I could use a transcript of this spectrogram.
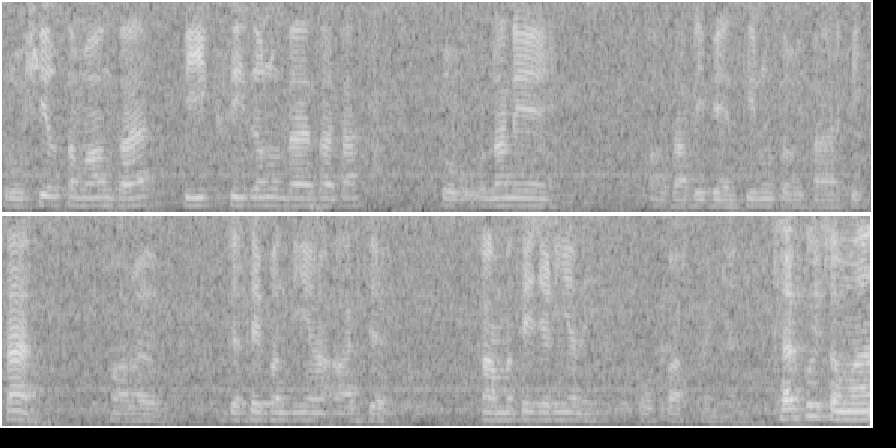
ਕ੍ਰੂਸ਼ੀਅਲ ਸਮਾਂ ਹੁੰਦਾ ਹੈ ਪੀਕ ਸੀਜ਼ਨ ਹੁੰਦਾ ਹੈ ਸਾਡਾ। ਸੋ ਉਹਨਾਂ ਨੇ ਸਾਡੀ ਬੇਨਤੀ ਨੂੰ ਸਵੀਕਾਰ ਕੀਤਾ ਔਰ ਜਥੇਬੰਦੀਆਂ ਅੱਜ ਕੰਮ ਤੇ ਜਿਹੜੀਆਂ ਨੇ ਉਹ ਕਰ ਰਹੀਆਂ ਨੇ। ਸਰ ਕੋਈ ਸਮਾਂ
